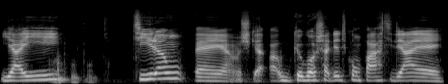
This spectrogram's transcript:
E aí tiram. É, acho que o que eu gostaria de compartilhar é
